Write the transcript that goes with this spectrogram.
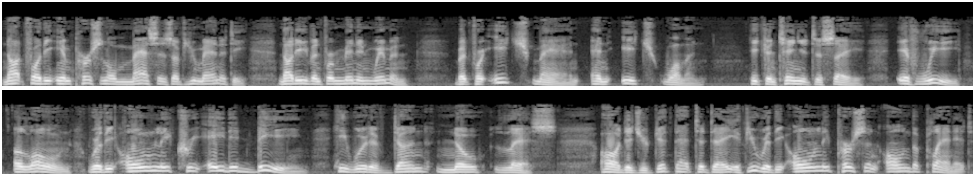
not for the impersonal masses of humanity, not even for men and women, but for each man and each woman. He continued to say, if we alone were the only created being, he would have done no less. Oh, did you get that today? If you were the only person on the planet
